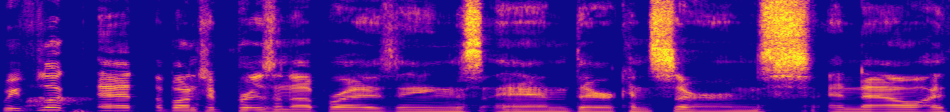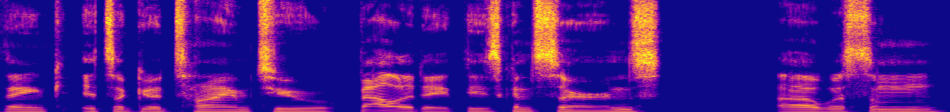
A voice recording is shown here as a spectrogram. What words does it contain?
we've looked at a bunch of prison uprisings and their concerns, and now I think it's a good time to validate these concerns uh, with some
